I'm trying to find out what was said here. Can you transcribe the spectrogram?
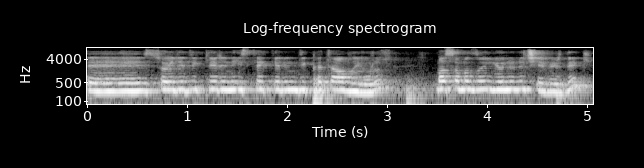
e, söylediklerini, isteklerini dikkate alıyoruz. Masamızın yönünü çevirdik.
